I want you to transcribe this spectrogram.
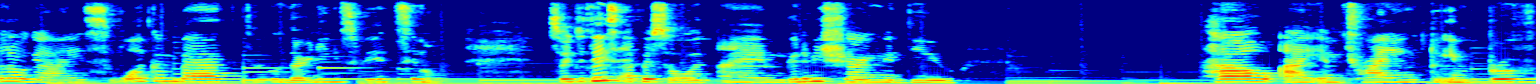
Hello, guys. Welcome back to Learnings with Simone. So, in today's episode, I'm to be sharing with you how I am trying to improve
